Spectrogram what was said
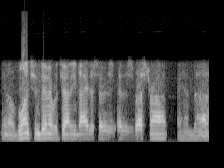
you know lunch and dinner with Johnny Unitas at his at his restaurant, and uh,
